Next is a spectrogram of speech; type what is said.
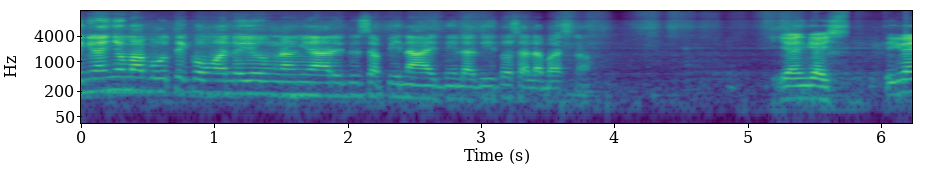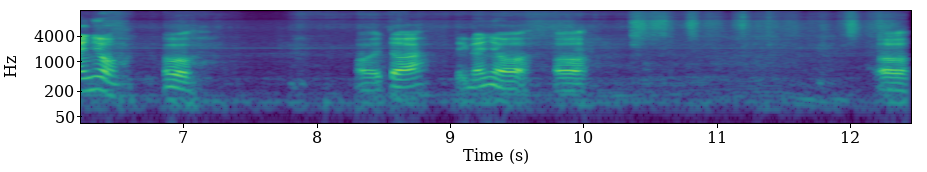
Tingnan nyo mabuti kung ano yung nangyari dun sa pinahid nila dito sa labas, no? Yan, guys. Tingnan nyo. Oh. Oh, ito ah. Tingnan nyo, oh. Oh. Oh.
